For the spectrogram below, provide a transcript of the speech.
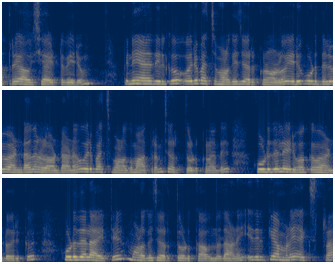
അത്രയും ആവശ്യമായിട്ട് വരും. പിന്നെ ഞാൻ ഇതിലേക്ക് ഒരു പച്ചമുളക് ചേർക്കണുള്ളൂ. എരിവ് കൂടുതൽ വേണ്ട എന്നുള്ളതുകൊണ്ടാണ് ഒരു പച്ചമുളക് മാത്രം ചേർത്ത് കൊടുക്കുന്നത് കൂടുതൽ എരിവൊക്കെ വേണ്ടവർക്ക് കൂടുതലായിട്ട് മുളക് ചേർത്ത് കൊടുക്കാവുന്നതാണ്. ഇതിലേക്ക് നമ്മൾ എക്സ്ട്രാ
